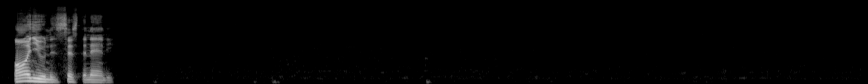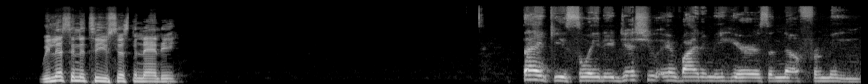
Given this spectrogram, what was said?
on you, Sister Nandi. We listening to you, Sister Nandi. Thank you, sweetie. Just you inviting me here is enough for me.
